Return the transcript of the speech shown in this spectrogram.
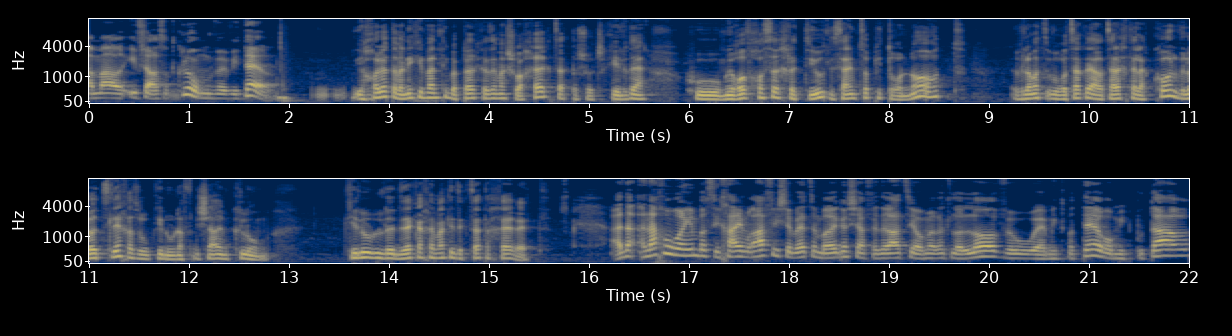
אמר אי אפשר לעשות כלום וויתר. יכול להיות, אבל אני כיוונתי בפרק הזה משהו אחר קצת פשוט, שכאילו, יודע, הוא מרוב חוסר החלטיות ניסה למצוא פתרונות, ולא מצ... אתה יודע, רצה ללכת על הכל ולא הצליח, אז הוא כאילו נשאר עם כלום. כאילו, זה ככה הבנתי את זה קצת אחרת. אנ- אנחנו רואים בשיחה עם רפי שבעצם ברגע שהפדרציה אומרת לו לא והוא אה, מתפטר או מתפוטר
